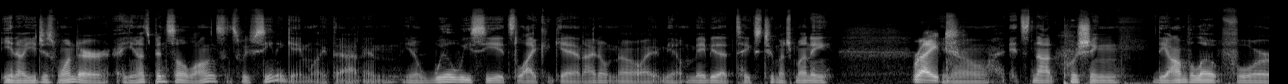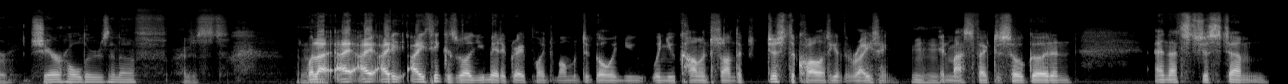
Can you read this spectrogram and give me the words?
you know, you just wonder. You know, it's been so long since we've seen a game like that, and you know, will we see its like again? I don't know. I, you know, maybe that takes too much money. Right. You know, it's not pushing the envelope for shareholders enough. I just, I Well, know. I, I, I, I think as well. You made a great point a moment ago when you when you commented on the just the quality of the writing Mhm. in Mass Effect is so good, and and that's just um,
